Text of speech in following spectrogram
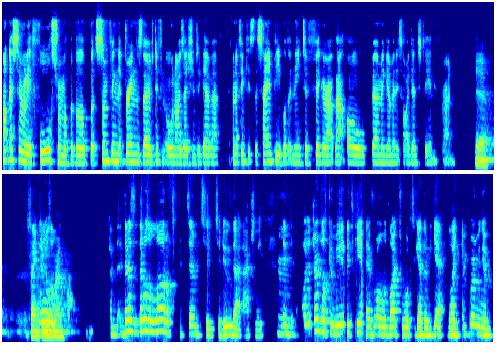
not necessarily a force from up above, but something that brings those different organisations together. And I think it's the same people that need to figure out that whole Birmingham and its identity and its brand. Yeah, same for you, man. And there's there was a lot of attempt to, to do that actually. Mm. In, in terms of community, everyone would like to work together. Yeah, like in Birmingham,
